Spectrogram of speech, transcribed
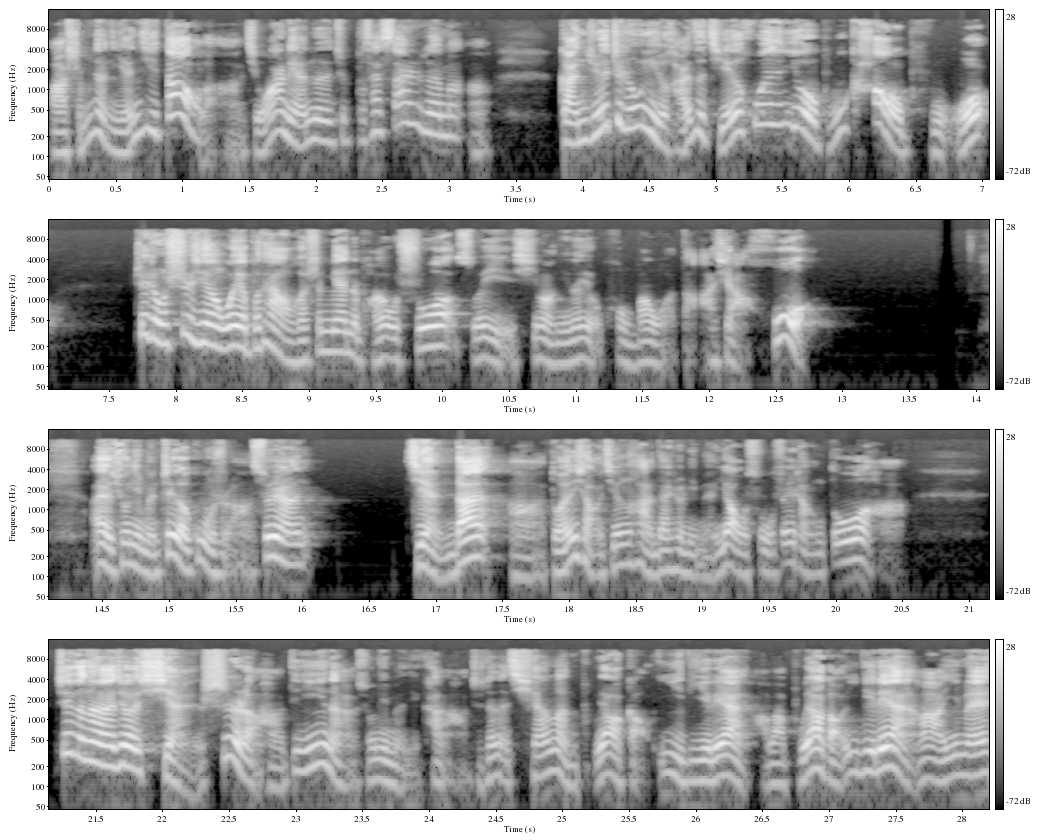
啊！什么叫年纪到了啊？九二年的就不才三十岁吗？啊，感觉这种女孩子结婚又不靠谱，这种事情我也不太好和身边的朋友说，所以希望您能有空帮我答下货。哎，兄弟们，这个故事啊，虽然简单啊，短小精悍，但是里面要素非常多哈。这个呢，就显示了哈，第一呢，兄弟们，你看哈，就真的千万不要搞异地恋，好吧？不要搞异地恋啊，因为。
